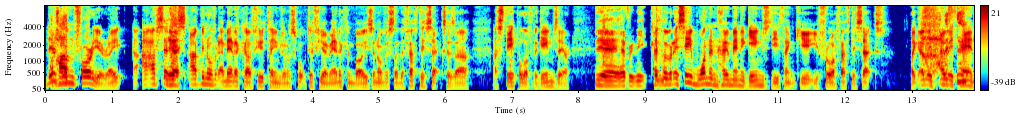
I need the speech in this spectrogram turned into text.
There's had- one for you, right? I, I've said Yeah. this. I've been over to America a few times and I've spoke to a few American boys, and obviously the 56 is a, a staple of the games there. Yeah, every week. If we were to say one in how many games do you think you, you throw a 56? Like out of, out of 10?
